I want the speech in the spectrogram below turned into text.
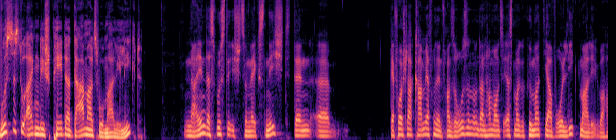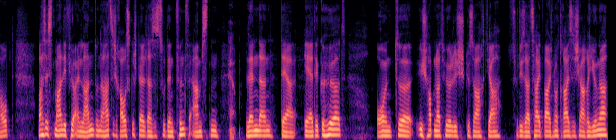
Wusstest du eigentlich, Peter, damals, wo Mali liegt? Nein, das wusste ich zunächst nicht, denn äh, der Vorschlag kam ja von den Franzosen und dann haben wir uns erstmal gekümmert, ja, wo liegt Mali überhaupt? Was ist Mali für ein Land? Und da hat sich herausgestellt, dass es zu den fünf ärmsten Ja. Ländern der Erde gehört. Und äh, ich habe natürlich gesagt, ja, zu dieser Zeit war ich noch 30 Jahre jünger.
